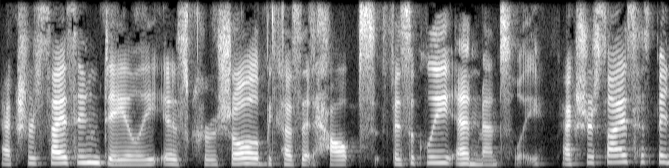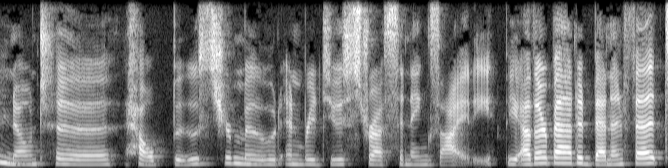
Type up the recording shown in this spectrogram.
Exercising daily is crucial because it helps physically and mentally. Exercise has been known to help boost your mood and reduce stress and anxiety. The other added benefit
